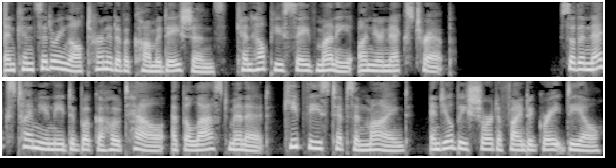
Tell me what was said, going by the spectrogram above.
and considering alternative accommodations can help you save money on your next trip. So the next time you need to book a hotel at the last minute, keep these tips in mind, and you'll be sure to find a great deal.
